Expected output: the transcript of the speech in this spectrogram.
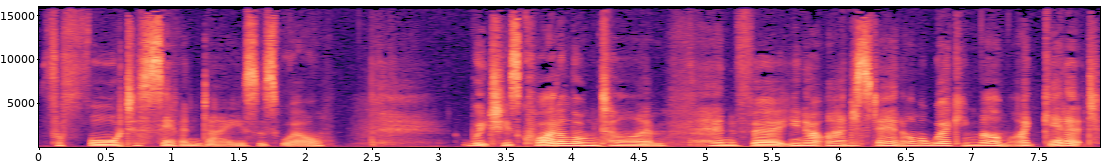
for four to seven days as well, which is quite a long time. And for, you know, I understand, I'm a working mum, I get it.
